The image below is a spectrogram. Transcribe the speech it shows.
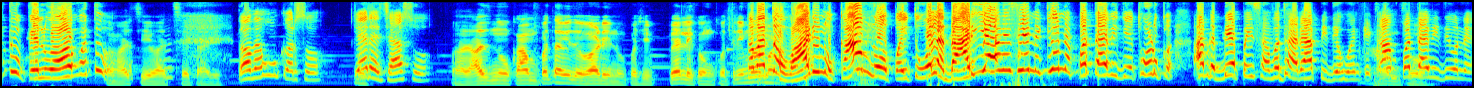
હતું પેલું આમ હતું. સાચી વાત છે તારી. તો હવે શું કરશો? ક્યારે જાશો? હા, આજનું કામ પતાવી દો વાડીનું પછી પહેલી કંકોત્રી તમારે તો વાડીનું કામ ન પૈતું ઓલા દાડી આવે છે ને કયો ને પતાવી દે થોડુંક. આપણે બે પૈસા વધારે આપી દેવું હોય ને કે કામ પતાવી દો ને.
